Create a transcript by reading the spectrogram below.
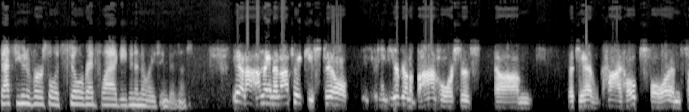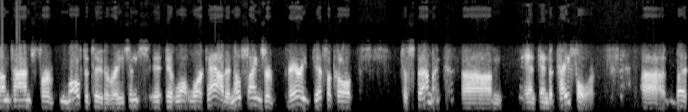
That's universal. It's still a red flag, even in the racing business. Yeah, and I I mean, and I think you still you're going to buy horses um, that you have high hopes for, and sometimes for multitude of reasons it, it won't work out, and those things are very difficult to stomach um, and and to pay for. Uh, but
